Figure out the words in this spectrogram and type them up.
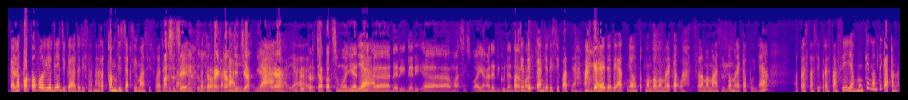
Karena Ya. portofolio dia juga ada di sana. Rekam jejak si mahasiswa ada Maksud di sana. saya itu Betul rekam sekali. jejaknya ya, ya. itu tercatat semuanya di, Ya. eh, dari dari eh, mahasiswa yang ada di Gunadarma. positif kan jadi sifatnya. Hmm. Oke, jadi artinya untuk membangun mereka, wah selama mahasiswa mereka punya uh, prestasi-prestasi yang mungkin nanti akan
